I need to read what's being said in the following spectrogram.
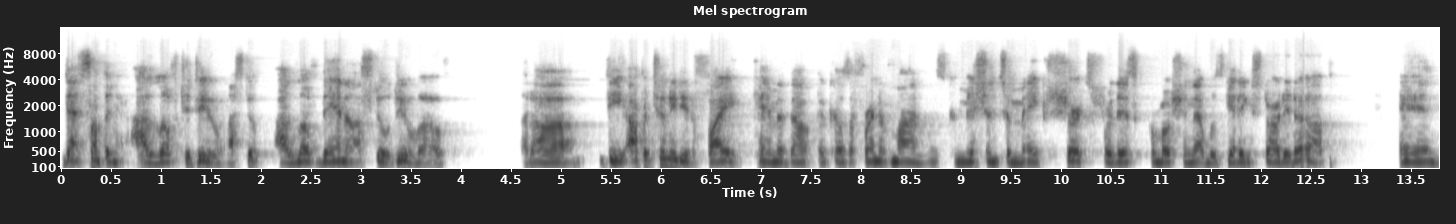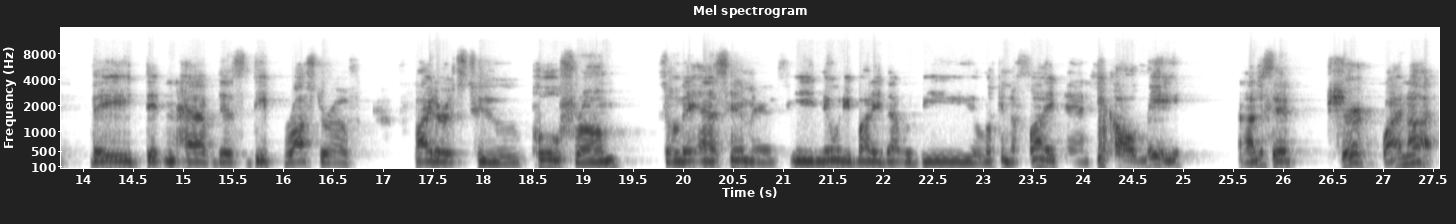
that's something I love to do. And I still I love then, and I still do love. But uh, the opportunity to fight came about because a friend of mine was commissioned to make shirts for this promotion that was getting started up, and they didn't have this deep roster of fighters to pull from so they asked him if he knew anybody that would be looking to fight, and he called me. And I just said, "Sure, why not?"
